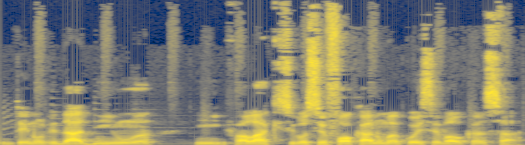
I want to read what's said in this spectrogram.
não tem novidade nenhuma em falar que se você focar numa coisa você vai alcançar.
